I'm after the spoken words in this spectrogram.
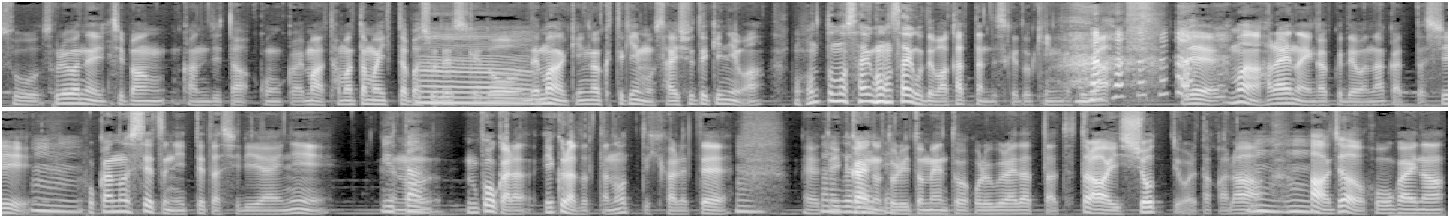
そうそれはね一番感じた今回。まあたまたま行った場所ですけうんどでまあ金額的にも最終的にはもう本当の最後の最後で分かったんですけど金額が。でまあ払えない額ではなかったし、うん。他の施設に行ってた知り合いに言った。あの向こうから「いくらだったの?」って聞かれて、うん。えー、と1このぐらいで？回のトリートメントがこれぐらいだったって言ったら「あ一緒」って言われたから、うんうん。あじゃあ法外な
